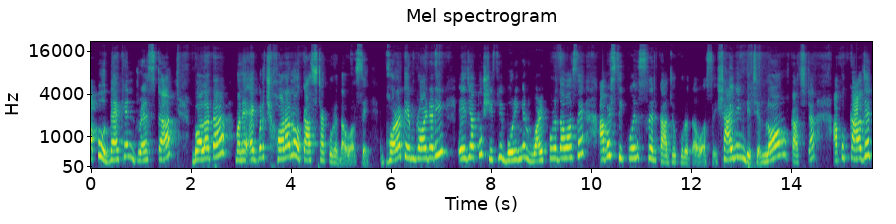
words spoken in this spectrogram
আপু দেখেন ড্রেসটা গলাটা মানে একবার ছড়ানো কাজটা করে দেওয়া আছে। ভরাট এমব্রয়ডারি, এই যে আপু শিফলি বোরিং এর ওয়ার্ক করে দেওয়া আছে, আবার সিকোয়েন্সের কাজও করে দেওয়া আছে। শাইনিং দিচ্ছে লং কাজটা। আপু কাজের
